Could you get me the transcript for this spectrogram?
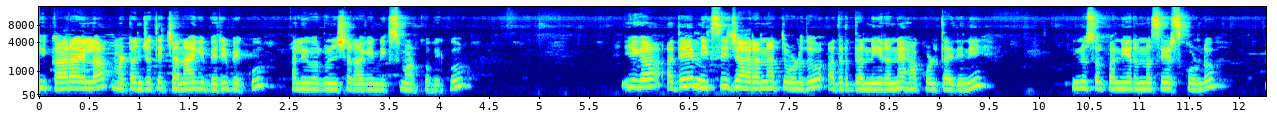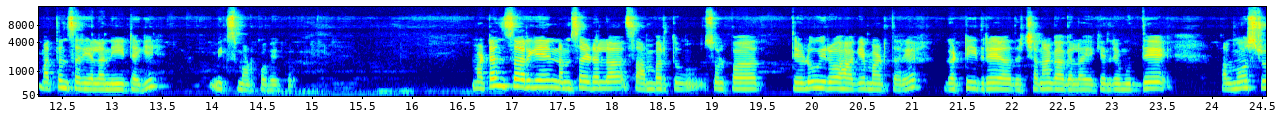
ಈ ಖಾರ ಎಲ್ಲ ಮಟನ್ ಜೊತೆ ಚೆನ್ನಾಗಿ ಬೆರಿಬೇಕು. ಅಲ್ಲಿವರೆಗೂ ಚೆನ್ನಾಗಿ ಮಿಕ್ಸ್ ಮಾಡ್ಕೋಬೇಕು. ಈಗ ಅದೇ ಮಿಕ್ಸಿ ಜಾರನ್ನು ತೊಳೆದು ಅದರದ್ದು ನೀರನ್ನೇ ಹಾಕ್ಕೊಳ್ತಾ ಇದ್ದೀನಿ. ಇನ್ನೂ ಸ್ವಲ್ಪ ನೀರನ್ನು ಸೇರಿಸ್ಕೊಂಡು ಮತ್ತೊಂದು ಸರಿ ಎಲ್ಲ ನೀಟಾಗಿ ಮಿಕ್ಸ್ ಮಾಡ್ಕೋಬೇಕು. ಮಟನ್ ಸಾರಿಗೆ ನಮ್ಮ ಸೈಡೆಲ್ಲ ಸಾಂಬಾರು ತು ಸ್ವಲ್ಪ ತೆಳು ಇರೋ ಹಾಗೆ ಮಾಡ್ತಾರೆ. ಗಟ್ಟಿ ಇದ್ದರೆ ಅದು ಚೆನ್ನಾಗಾಗಲ್ಲ, ಯಾಕೆಂದರೆ ಮುದ್ದೆ ಆಲ್ಮೋಸ್ಟು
